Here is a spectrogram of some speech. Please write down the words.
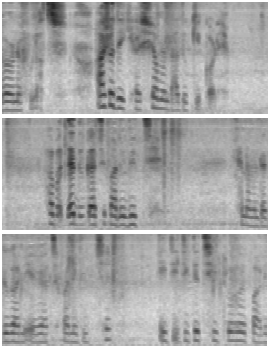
ধরনের ফুল আছে। আসো দেখে, আসি আমার দাদু কি করে। আবার দাদু গাছে পানি দিচ্ছে। এখানে আমার দাদু গাছে পানি দিচ্ছে। এই যে দিকে ছিদ্র হয়ে পানি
